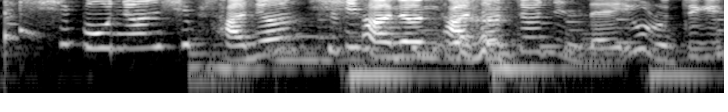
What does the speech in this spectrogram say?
15년, 14년, 10, 14년 14년 전인데 이걸 어떻게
